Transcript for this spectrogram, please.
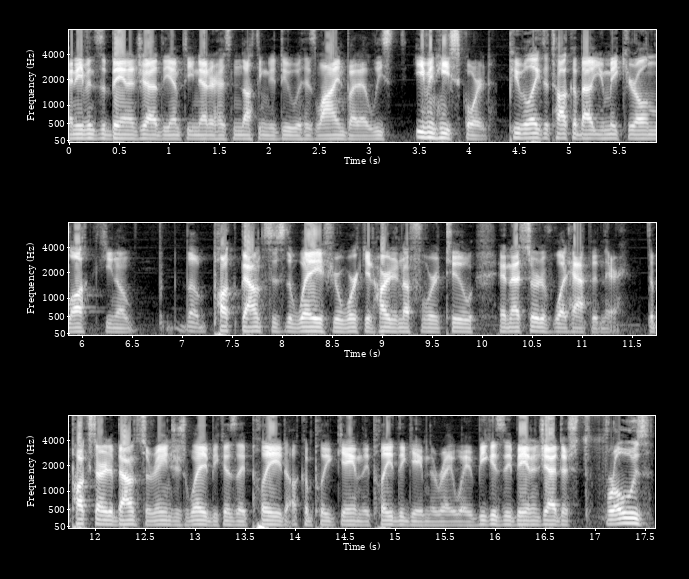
And even Zibanejad, the empty netter, has nothing to do with his line, but at least even he scored. People like to talk about you make your own luck, you know, the puck bounces the way if you're working hard enough for it too, and that's sort of what happened there. The puck started to bounce the Rangers' way because they played a complete game. They played the game the right way. Because the Zibanejad just throws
